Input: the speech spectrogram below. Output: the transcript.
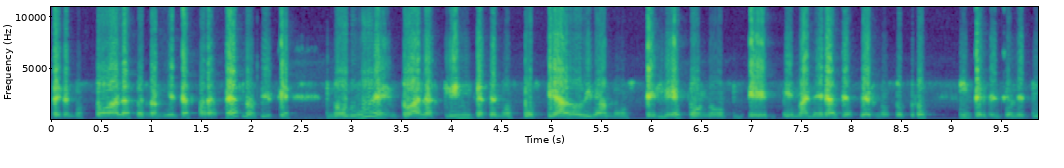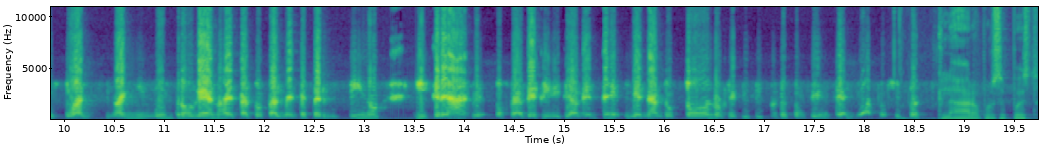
Tenemos todas las herramientas para hacerlo, así es que no duden, en todas las clínicas hemos posteado, digamos, teléfonos, eh, maneras de hacer nosotros intervenciones virtuales. No hay ningún problema, está totalmente permitido y crea, o sea, definitivamente llenando todos los requisitos de confidencialidad, por supuesto. Claro, por supuesto.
